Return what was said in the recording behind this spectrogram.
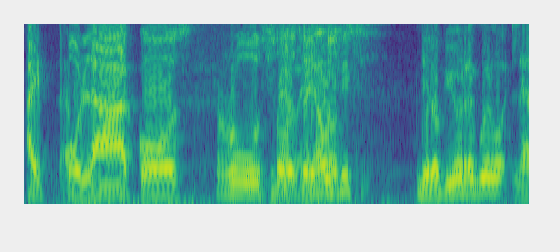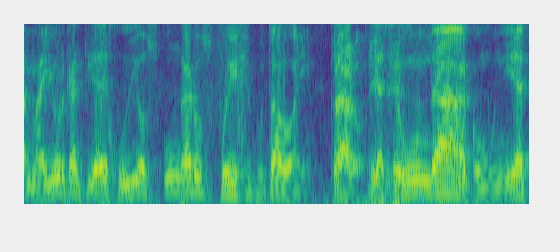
Hay polacos, rusos, Sí, estos- Auschwitz, de lo que yo recuerdo, la mayor cantidad de judíos húngaros fue ejecutado ahí. Claro, Y la segunda comunidad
